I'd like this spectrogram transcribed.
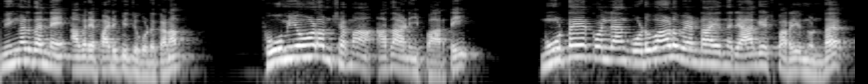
നിങ്ങൾ തന്നെ അവരെ പഠിപ്പിച്ചു കൊടുക്കണം. ഭൂമിയോളം ക്ഷമ അതാണ് ഈ പാർട്ടി. മൂട്ടയെ കൊല്ലാൻ കൊടുവാൾ വേണ്ട എന്ന് രാകേഷ് പറയുന്നുണ്ട്.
